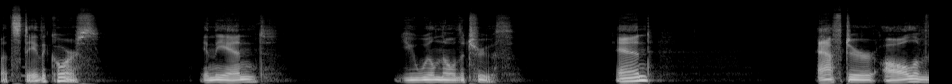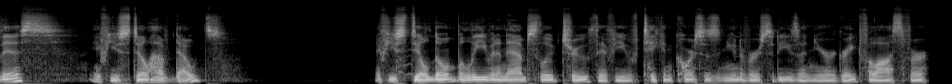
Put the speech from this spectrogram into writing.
But stay the course. In the end, you will know the truth. And after all of this, if you still have doubts, if you still don't believe in an absolute truth, if you've taken courses in universities and you're a great philosopher,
